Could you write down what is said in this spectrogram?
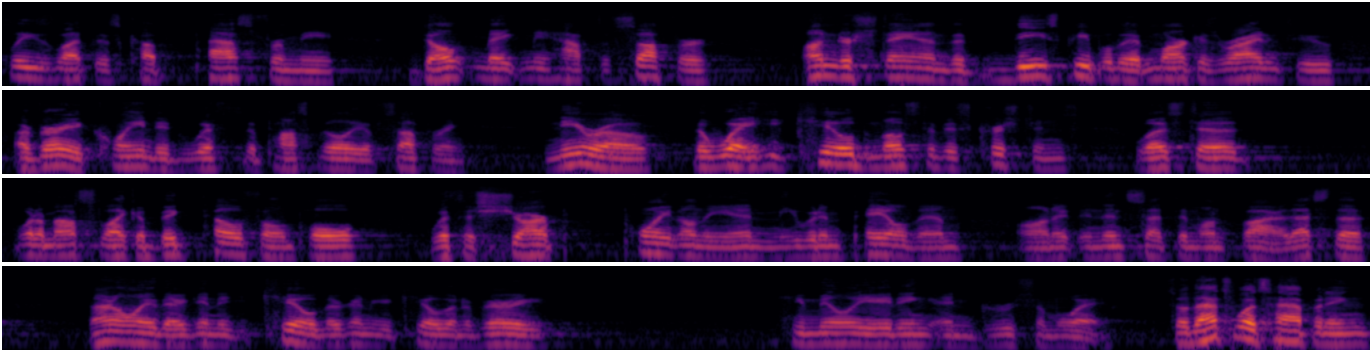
please let this cup pass from me. Don't make me have to suffer. Understand that these people that Mark is writing to are very acquainted with the possibility of suffering. Nero, the way he killed most of his Christians was to what amounts to like a big telephone pole with a sharp point on the end, and he would impale them on it and then set them on fire. That's the, not only they're going to get killed, they're going to get killed in a very humiliating and gruesome way. So that's what's happening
